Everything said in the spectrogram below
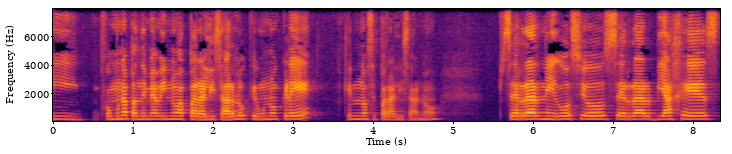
y como una pandemia vino a paralizar lo que uno cree que no se paraliza, ¿no? Cerrar negocios, cerrar viajes,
